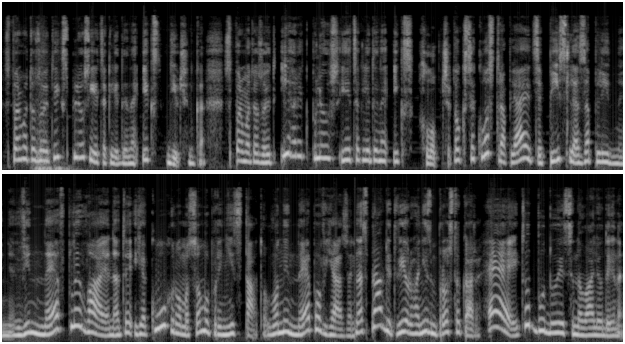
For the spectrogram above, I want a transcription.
Сперматозоїд X плюс яйцеклітина X дівчинка. Сперматозоїд Y плюс яйцеклітина X хлопчик. Токсикоз трапляється після запліднення. Він не впливає на те, яку хромосому приніс тато. Вони не пов'язані. Насправді твій організм просто каже: Гей, тут будується нова людина,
